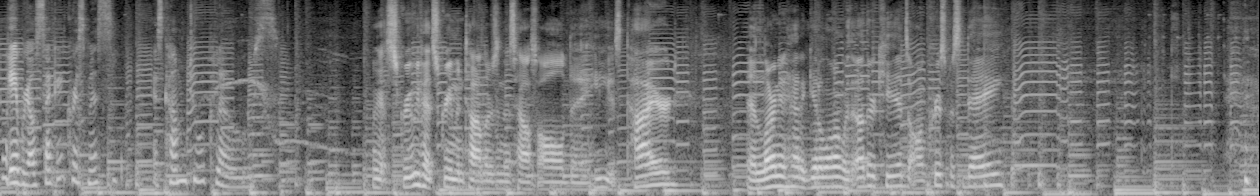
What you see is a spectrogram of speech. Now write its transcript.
Gabriel's second Christmas has come to a close. We got scre- We've had screaming toddlers in this house all day. He is tired and learning how to get along with other kids on Christmas Day.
